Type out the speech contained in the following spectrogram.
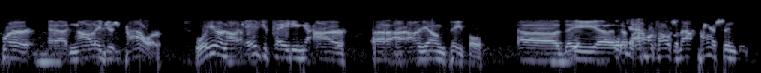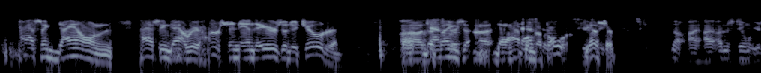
where uh, knowledge is power. We are not educating our uh, our, our young people. Uh, the uh, the Bible talks about passing passing down, passing down, rehearsing in the ears of the children. Uh, uh the Casper, things uh, that happened Casper, before. Yes, sir. No, I, I understand what you're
